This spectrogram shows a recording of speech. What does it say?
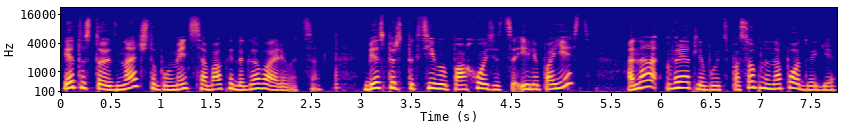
Это стоит знать, чтобы уметь с собакой договариваться. Без перспективы поохотиться или поесть – она вряд ли будет способна на подвиги.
